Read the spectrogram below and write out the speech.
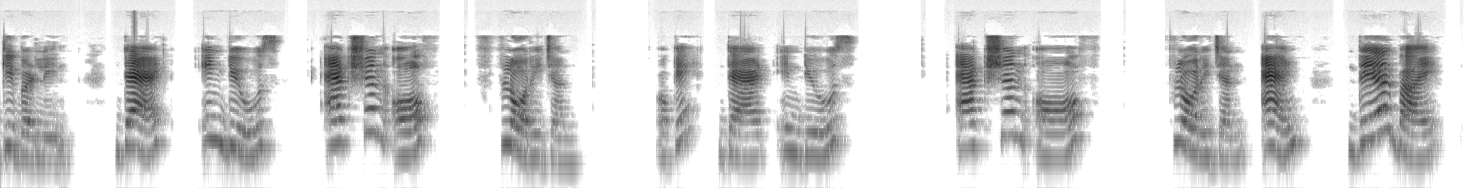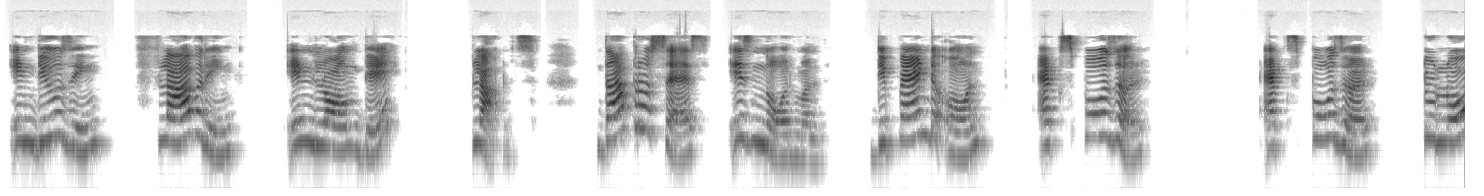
gibberellin that induce action of florigen. Okay, that induce action of florigen and thereby inducing flowering in long day plants. The process is normal depend on exposure exposure to low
